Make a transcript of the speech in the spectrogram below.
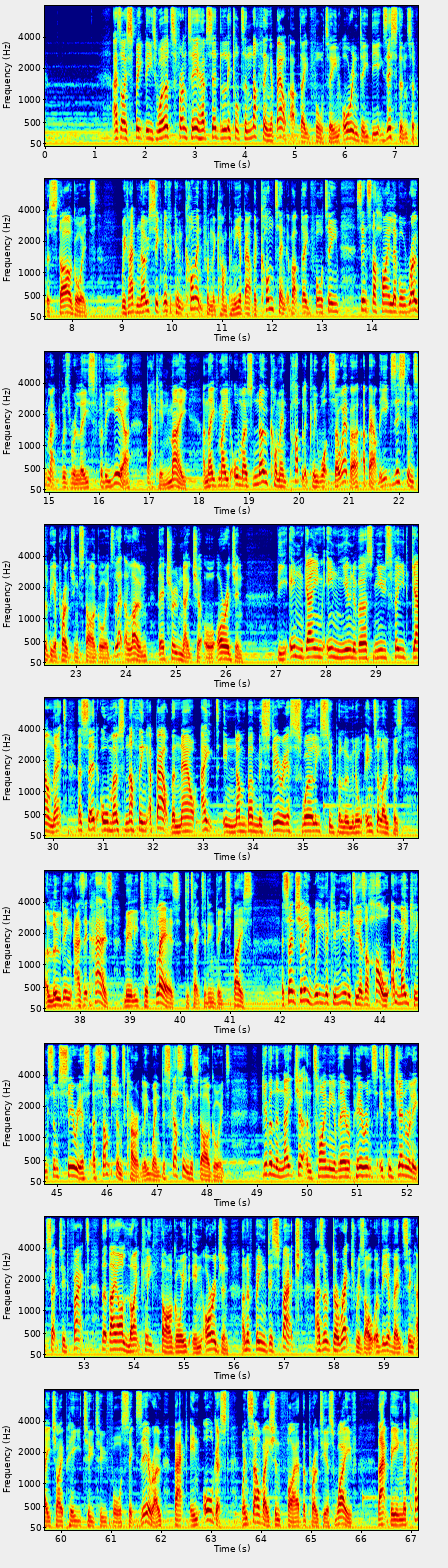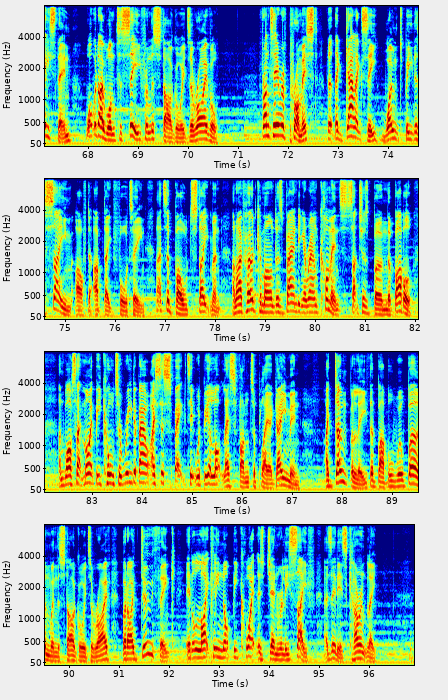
As I speak these words Frontier have said little to nothing about update 14 or indeed the existence of the Stargoids. We've had no significant comment from the company about the content of update 14 since the high level roadmap was released for the year back in May and they've made almost no comment publicly whatsoever about the existence of the approaching Stargoids let alone their true nature or origin. The in-game in-universe newsfeed Galnet has said almost nothing about the now 8 in number mysterious swirly superluminal interlopers alluding as it has merely to flares detected in deep space. Essentially we the community as a whole are making some serious assumptions currently when discussing the Stargoids Given the nature and timing of their appearance it's a generally accepted fact that they are likely Thargoid in origin and have been dispatched as a direct result of the events in HIP 22460 back in August when Salvation fired the Proteus wave. That being the case then what would I want to see from the Stargoids arrival? Frontier have promised that the galaxy won't be the same after update 14. That's a bold statement and I've heard commanders banding around comments such as burn the bubble and whilst that might be cool to read about I suspect it would be a lot less fun to play a game in. I don't believe the bubble will burn when the Stargoids arrive but I do think it'll likely not be quite as generally safe as it is currently.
